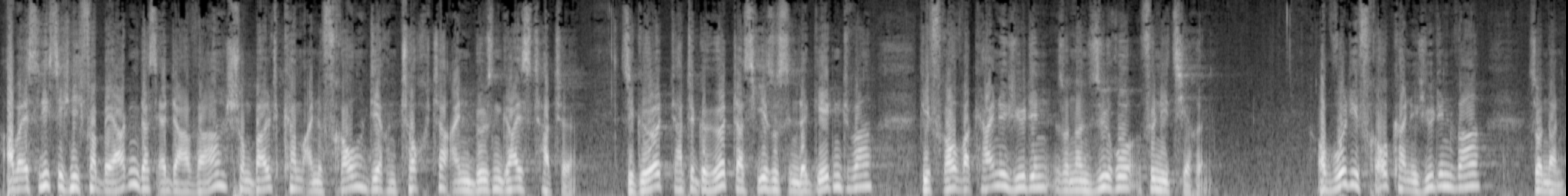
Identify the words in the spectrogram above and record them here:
Aber es ließ sich nicht verbergen, dass er da war. Schon bald kam eine Frau, deren Tochter einen bösen Geist hatte. Sie gehört, hatte gehört, dass Jesus in der Gegend war. Die Frau war keine Jüdin, sondern Syro-Phönizierin. Obwohl die Frau keine Jüdin war, sondern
